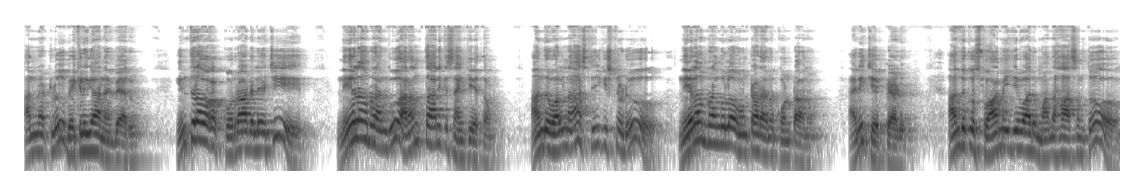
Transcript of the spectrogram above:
అన్నట్లు వెకిలిగా నవ్వారు. ఇంతలో ఒక కుర్రాడు లేచి నీలం రంగు అనంతానికి సంకేతం. అందువలన శ్రీకృష్ణుడు నీలం రంగులో ఉంటాడనుకుంటాను అని చెప్పాడు. అందుకు స్వామీజీ వారు మందహాసంతో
